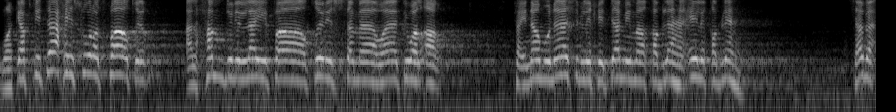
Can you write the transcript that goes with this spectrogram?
وكافتتاح سورة فاطر الحمد لله فاطر السماوات والأرض. فإنه مناسب لختام ما قبلها. إيه لقبلها سبع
